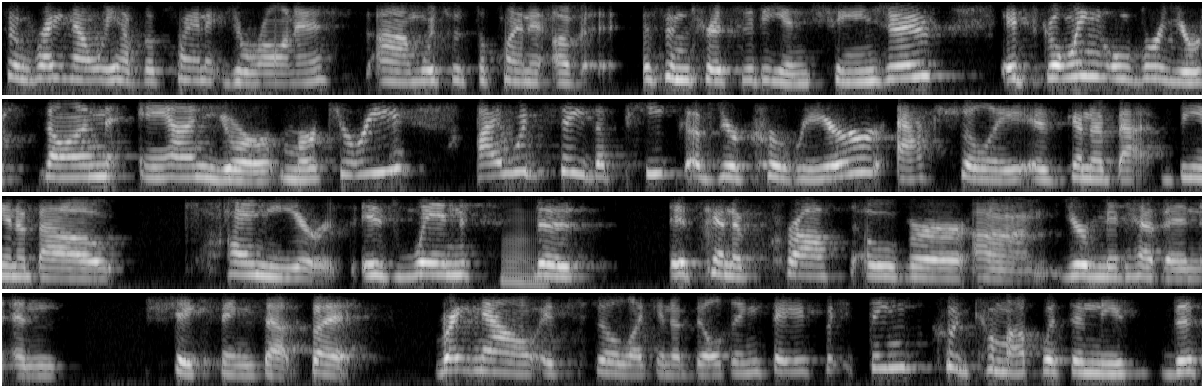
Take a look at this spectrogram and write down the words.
so right now we have the planet Uranus, um, which is the planet of eccentricity and changes. It's going over your sun and your Mercury. I would say the peak of your career actually is going to be in about 10 years is when hmm. the, it's going to cross over, um, your midheaven and shake things up. But right now it's still like in a building phase, but things could come up within these this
